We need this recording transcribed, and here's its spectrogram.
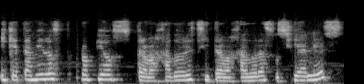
y que también los propios trabajadores y trabajadoras sociales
